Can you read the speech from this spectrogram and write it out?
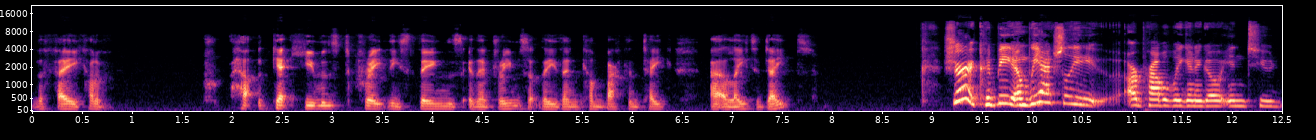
the Fae kind of get humans to create these things in their dreams that they then come back and take at a later date? Sure, it could be. And we actually are probably going to go into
